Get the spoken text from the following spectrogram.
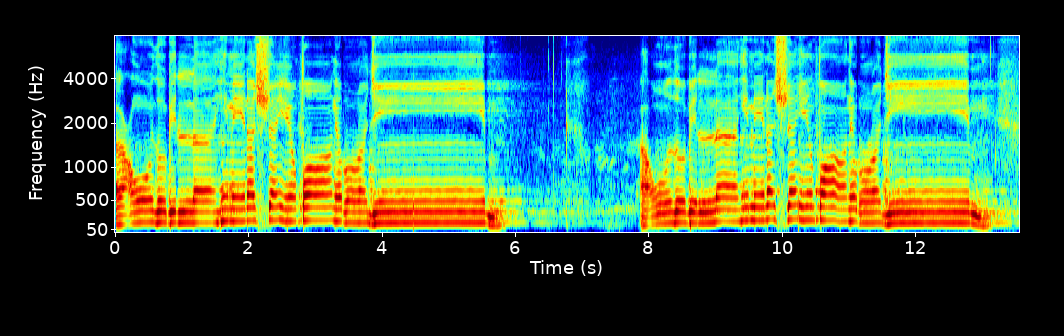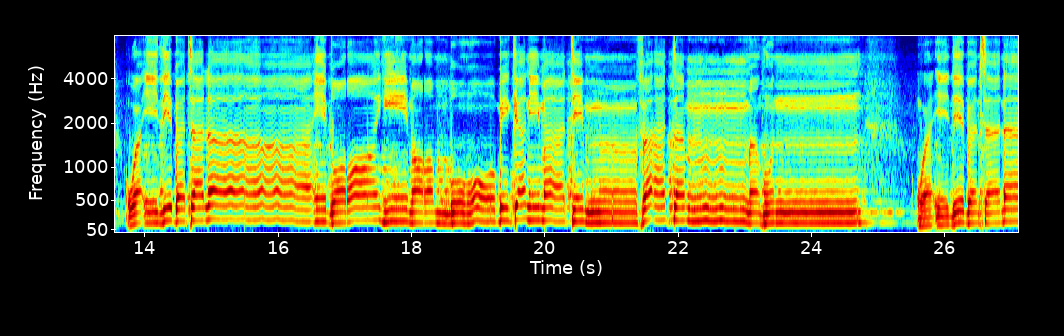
A'udzu billahi minasy syaithanir rajim. أعوذ بالله من الشيطان الرجيم. وإذ ابتلى إبراهيم ربه بكلمات فأتمهن. وإذ ابتلى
